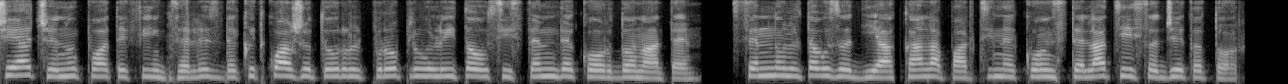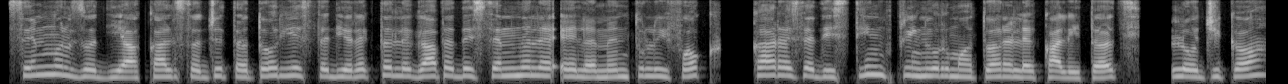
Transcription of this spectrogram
ceea ce nu poate fi înțeles decât cu ajutorul propriului tău sistem de coordonate. Semnul tău zodiacal aparține constelației săgetător. Semnul zodiacal săgetător este direct legat de semnele elementului foc, care se disting prin următoarele calități, logică,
